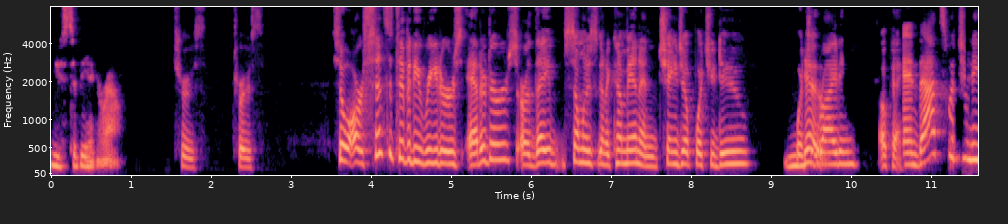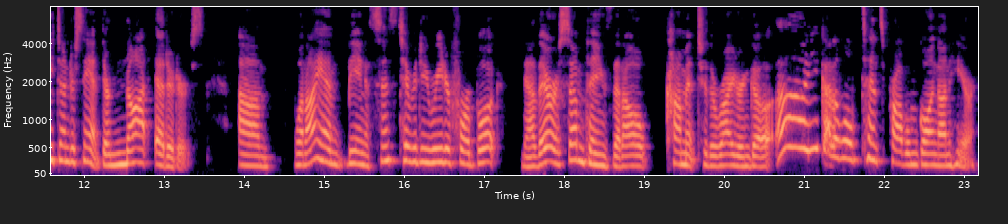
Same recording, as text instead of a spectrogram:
used to being around. Truth, truth. So, are sensitivity readers editors? Are they someone who's going to come in and change up what you do, what No. you're writing? Okay. And that's what you need to understand. They're not editors. Um, when I am being a sensitivity reader for a book, now there are some things that I'll comment to the writer and go, oh, you got a little tense problem going on here.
